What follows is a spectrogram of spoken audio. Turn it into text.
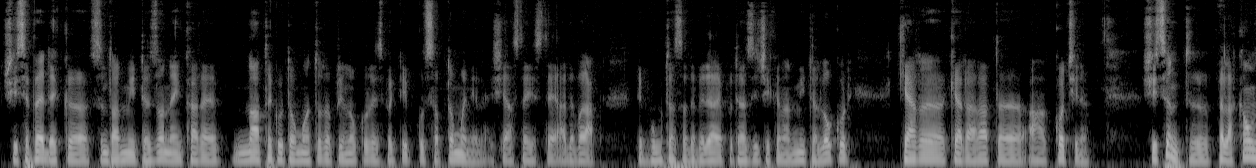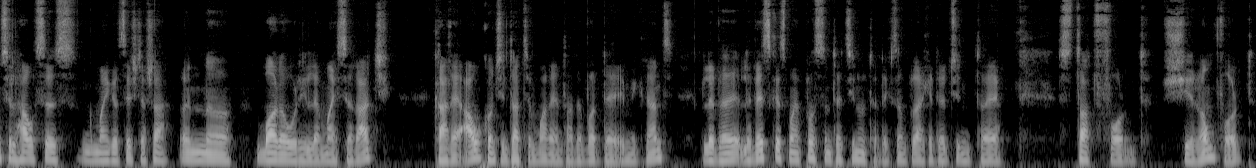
Și se vede că sunt anumite zone în care nu a trecut o mătură prin locul respectiv cu săptămânile și asta este adevărat. Din punctul ăsta de vedere, putea zice că în anumite locuri chiar, chiar arată a cocină. Și sunt uh, pe la council houses, mai găsești așa, în uh, boroughrile mai săraci, care au concentrație mare, într-adevăr, de emigranți, le, ve- le vezi că sunt mai prost întreținute. De exemplu, dacă te duci între Stratford și Romford,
